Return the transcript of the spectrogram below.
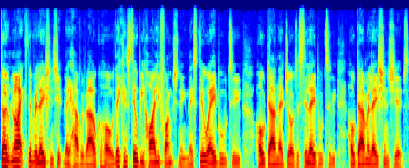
don't like the relationship they have with alcohol, they can still be highly functioning. They're still able to hold down their jobs. They're still able to hold down relationships.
